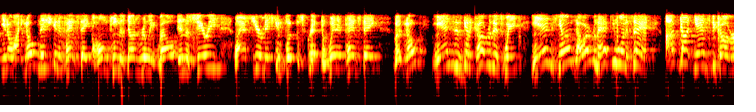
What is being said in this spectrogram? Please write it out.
you know, I know Michigan and Penn State, the home team has done really well in the series. Last year, Michigan flipped the script to win at Penn State. But nope, Jens is going to cover this week. Jens, Jens, however the heck you want to say it, I've got Jens to cover,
